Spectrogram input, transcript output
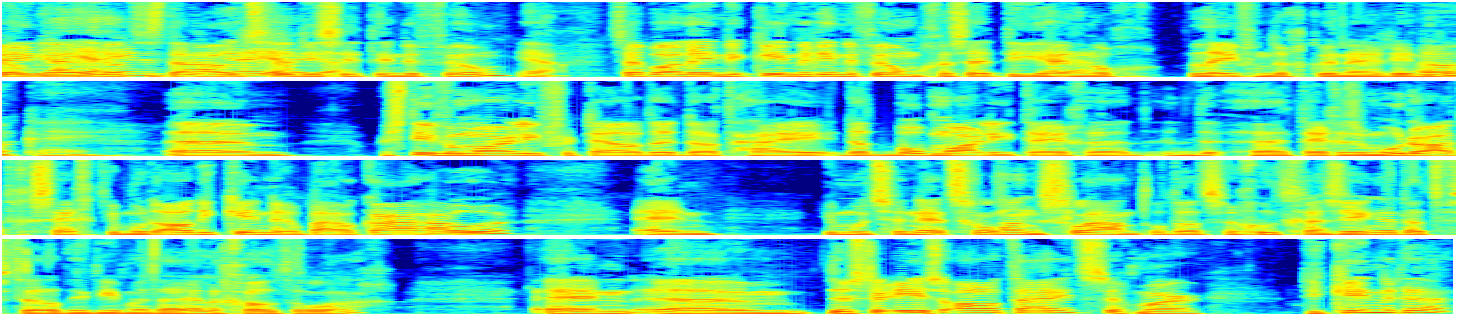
film. ja, ja, dat is de oudste, die zit in de film. Ze hebben alleen de kinderen in de film gezet... die hem nog levendig kunnen herinneren. Um, maar Stephen Marley vertelde dat, hij, dat Bob Marley tegen, de, uh, tegen zijn moeder had gezegd... je moet al die kinderen bij elkaar houden. En je moet ze net zo lang slaan totdat ze goed gaan zingen. Dat vertelde hij met een hele grote lach. En um, dus er is altijd, zeg maar, die kinderen...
